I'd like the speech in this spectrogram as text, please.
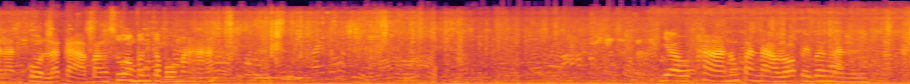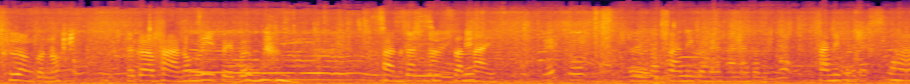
ขนาดคนแล้วก็บางช่วงเพิ่นก็บ่มา เดี๋ยวพาน้องปันดาวเลาะไปเบิ่งอันเครื่องก่อนเนาะแล้วก็พาน้องลี่ไปเบิ่งอันผ่านสุดสันในเล็กก็เออคานี่ก็แม่นคานั่นก็แม่นคานี่ก็ได้ว่าหา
